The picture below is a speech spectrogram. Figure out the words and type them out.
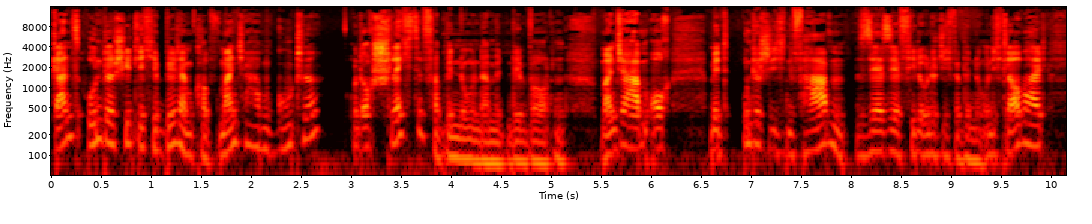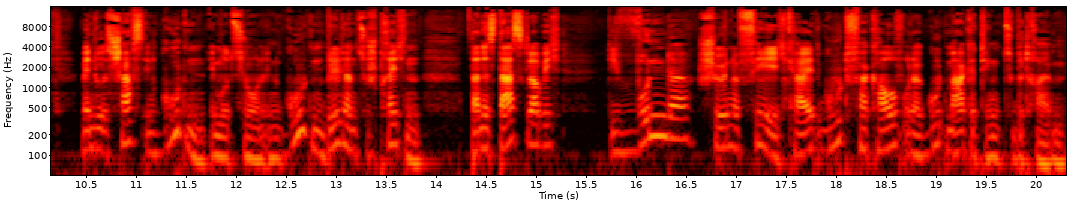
ganz unterschiedliche Bilder im Kopf. Manche haben gute und auch schlechte Verbindungen damit in den Worten. Manche haben auch mit unterschiedlichen Farben sehr, sehr viele unterschiedliche Verbindungen. Und ich glaube halt, wenn du es schaffst, in guten Emotionen, in guten Bildern zu sprechen, dann ist das, glaube ich, die wunderschöne Fähigkeit, gut Verkauf oder gut Marketing zu betreiben?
